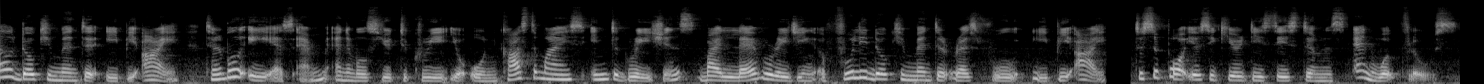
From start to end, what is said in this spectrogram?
Well-documented API, Tenable ASM enables you to create your own customized integrations by leveraging a fully documented RESTful API to support your security systems and workflows.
